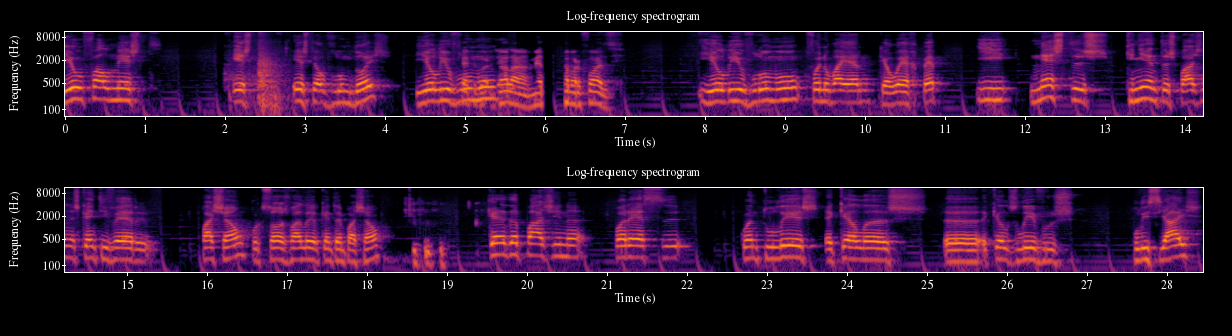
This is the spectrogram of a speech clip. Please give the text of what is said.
eu falo neste este, este é o volume 2, E eu li o volume 1. Guardiola, Metamorfose. E eu li o volume 1, que foi no Bayern, que é o RPEP. E nestes 500 páginas, quem tiver paixão, porque só as vai ler quem tem paixão, cada página parece, quando tu lês aquelas, uh, aqueles livros policiais,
